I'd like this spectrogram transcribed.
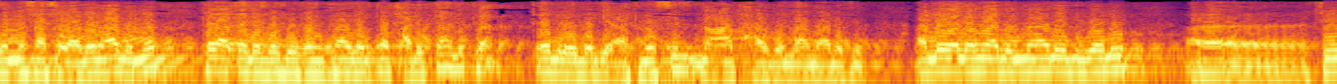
ዘመሳሰል ኣለ ንኣብነት ተ ጠለ በጊ ኮይንካ ዘካ ሓሪካ ል ጠል ወይ በጊዓ ትመስል ንዓ ትሓርደላ ማለት እዩ ኣለ ዕለማ ድማ ዝበሉ እቲ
